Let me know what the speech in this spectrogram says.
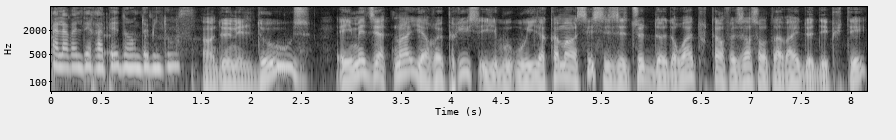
À Laval des Rapides en 2012. en 2012. Et immédiatement, il a repris, il- où il a commencé ses études de droit tout en faisant son travail de député.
